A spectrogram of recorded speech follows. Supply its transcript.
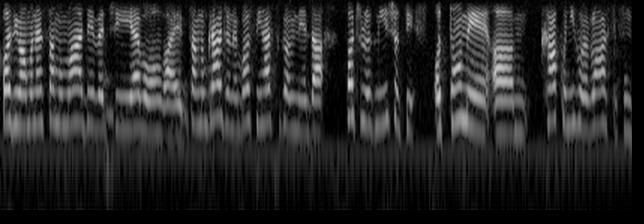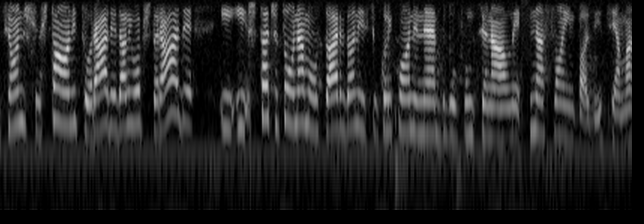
pozivamo ne samo mlade, već i evo, ovaj, samo građane Bosne i Hercegovine da počnu razmišljati o tome um, kako njihove vlasti funkcionišu, šta oni to rade, da li uopšte rade i, i šta će to nama u stvari donijeti ukoliko oni ne budu funkcionalni na svojim pozicijama.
